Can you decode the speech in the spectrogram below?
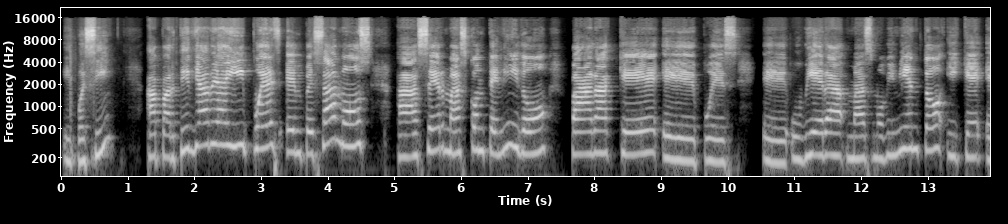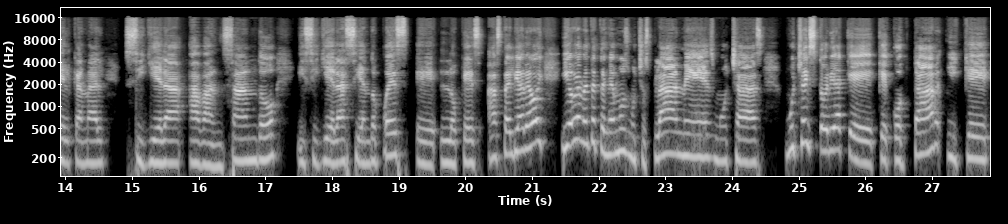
Y pues sí, a partir ya de ahí, pues empezamos a hacer más contenido para que eh, pues eh, hubiera más movimiento y que el canal siguiera avanzando y siguiera siendo pues eh, lo que es hasta el día de hoy. Y obviamente tenemos muchos planes, muchas, mucha historia que, que contar y que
